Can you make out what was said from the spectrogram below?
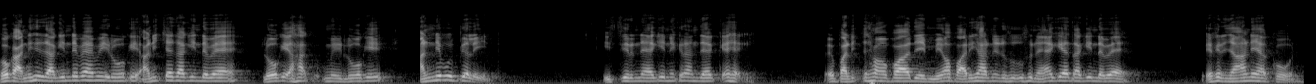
ඕක අනිසි දකින්න බෑ මේ ලෝකේ අනිත්‍ය දකින්න බෑ. ලෝකේ අහ මේ ලෝකේ අන්‍ය පුද්ගලයින්ට. ස්ථිර නෑ කියන එක නම් දැක්ක හැකියි. ඔය පටිච්චසමුපාදයේ මේවා පරිහරණයට සුදුසු නෑ කියලා දකින්න බෑ. ඒකට ඥානයක් ඕනේ.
